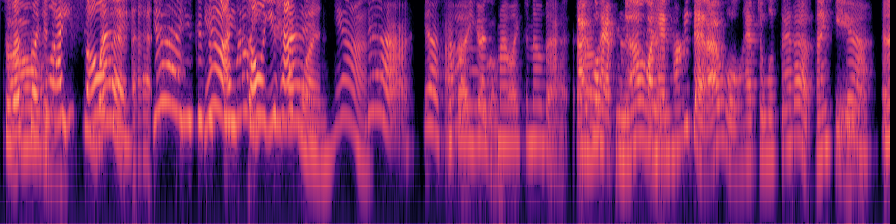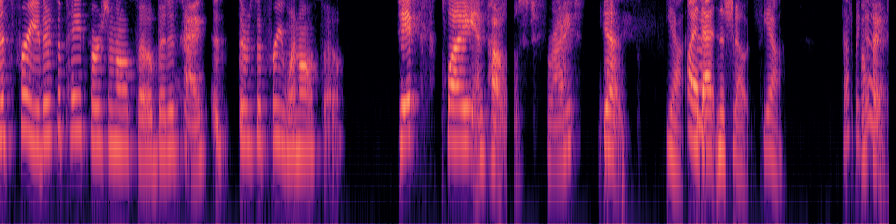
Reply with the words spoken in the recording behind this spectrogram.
So that's like an Oh, I saw way. that. Yeah, you could. Yeah, I a I really saw you had way. one. Yeah. Yeah, yes. I thought you guys Oh. might like to know that. and I our will have to know. I hadn't heard of that. I will have to look that up. Thank you. Yeah, and it's free. There's a paid version also, but it's Okay. it, there's a free one also. Pick, play, and post, right? Yes. Yeah. I'll add that in the show notes. Yeah. That'll be Okay. good.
